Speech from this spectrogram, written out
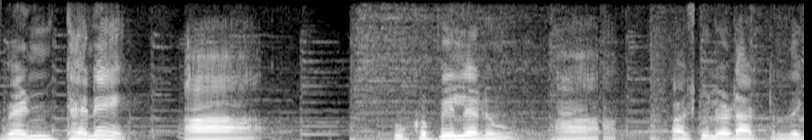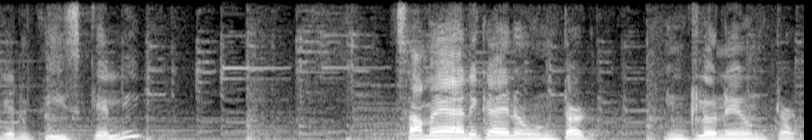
వెంటనే ఆ కుక్కపిల్లను ఆ పశువుల డాక్టర్ దగ్గరికి తీసుకెళ్ళి సమయానికి ఆయన ఉంటాడు ఇంట్లోనే ఉంటాడు.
